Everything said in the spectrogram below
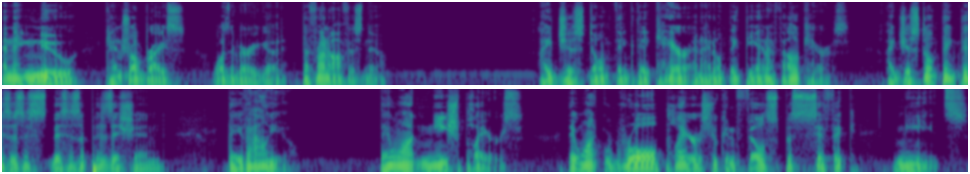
And they knew Kentrell Brice wasn't very good. The front office knew. I just don't think they care, and I don't think the NFL cares. I just don't think this is a, this is a position they value. They want niche players. They want role players who can fill specific needs.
